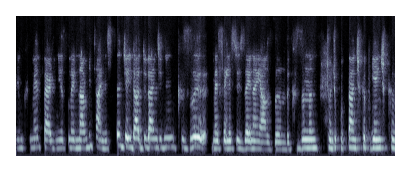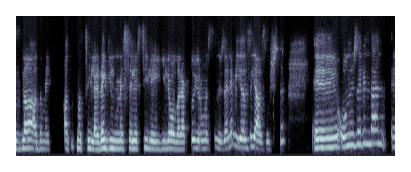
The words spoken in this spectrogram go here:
Benim kıymet verdiğim yazılarından bir tanesi de Ceyda Düvenci'nin kızı meselesi üzerine yazdığında kızının çocukluktan çıkıp genç kızlığa adım et, atmasıyla, regil meselesiyle ilgili olarak duyurmasının üzerine bir yazı yazmıştı. Ee, onun üzerinden e,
